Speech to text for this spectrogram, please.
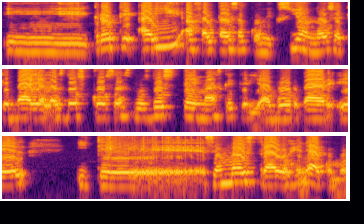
Y creo que ahí ha faltado esa conexión, ¿no? O sea, que vaya las dos cosas, los dos temas que quería abordar él y que se muestre algo genial, como,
